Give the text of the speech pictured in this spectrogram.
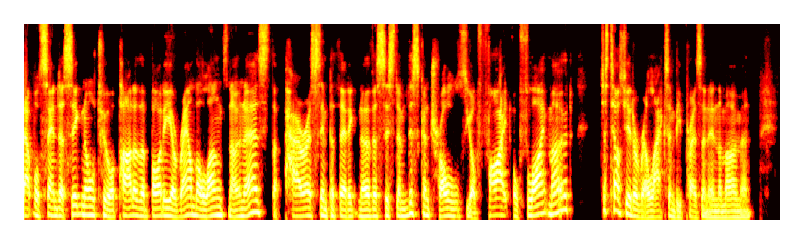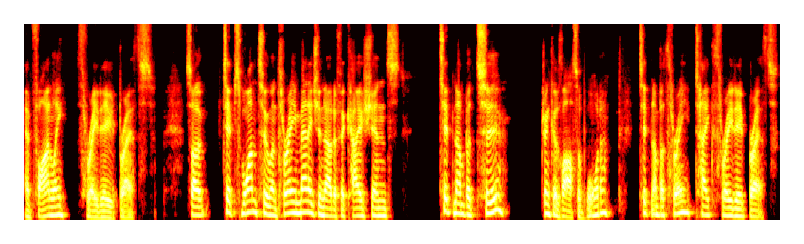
That will send a signal to a part of the body around the lungs known as the parasympathetic nervous system. This controls your fight or flight mode, just tells you to relax and be present in the moment. And finally, three deep breaths. So Tips one, two, and three manage your notifications. Tip number two, drink a glass of water. Tip number three, take three deep breaths.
